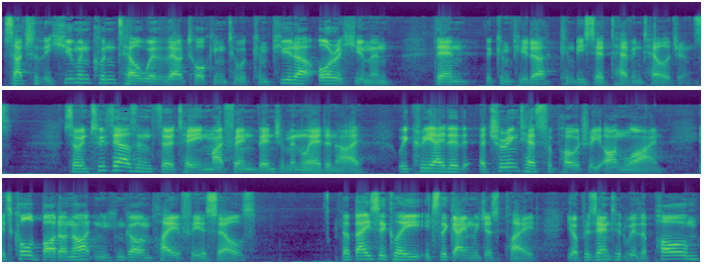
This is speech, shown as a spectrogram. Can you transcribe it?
such that the human couldn't tell whether they were talking to a computer or a human, then the computer can be said to have intelligence. So in 2013, my friend Benjamin Laird and I, we created a Turing test for poetry online. It's called Bot or Not, and you can go and play it for yourselves. But basically, it's the game we just played. You're presented with a poem,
